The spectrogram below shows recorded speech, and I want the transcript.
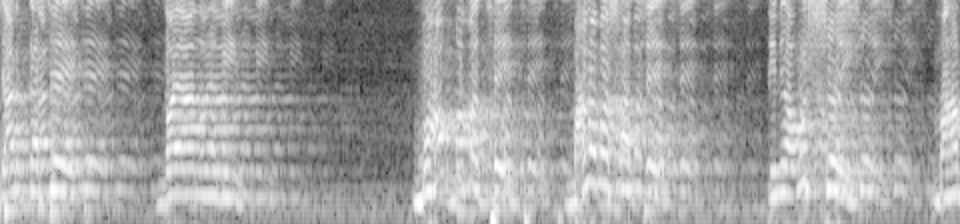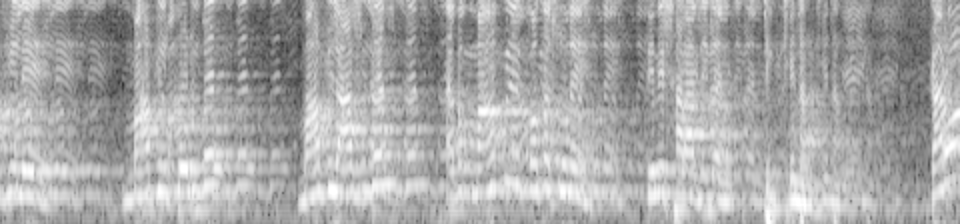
যার কাছে দয়াল নবী মহব্বত আছে, ভালোবাসা আছে, তিনি অবশ্যই মাহফিলে মাহফিল করবেন, মাহফিল আসবেন এবং মাহফিলের কথা শুনে তিনি সারা দিবেন, ঠিক কিনা? কারণ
